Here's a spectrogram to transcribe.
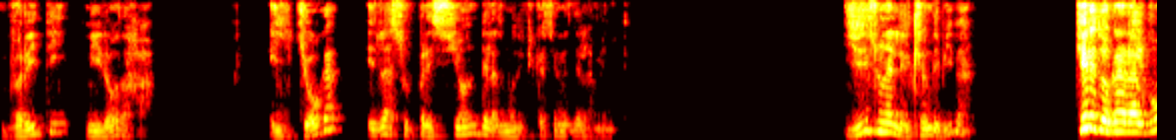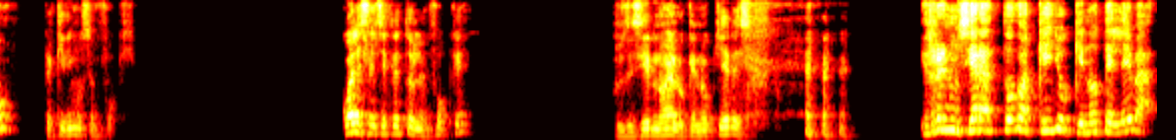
vritti nirodha. El yoga es la supresión de las modificaciones de la mente. Y esa es una elección de vida. ¿Quieres lograr algo? Requerimos enfoque. ¿Cuál es el secreto del enfoque? Pues decir no a lo que no quieres. es renunciar a todo aquello que no te eleva,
